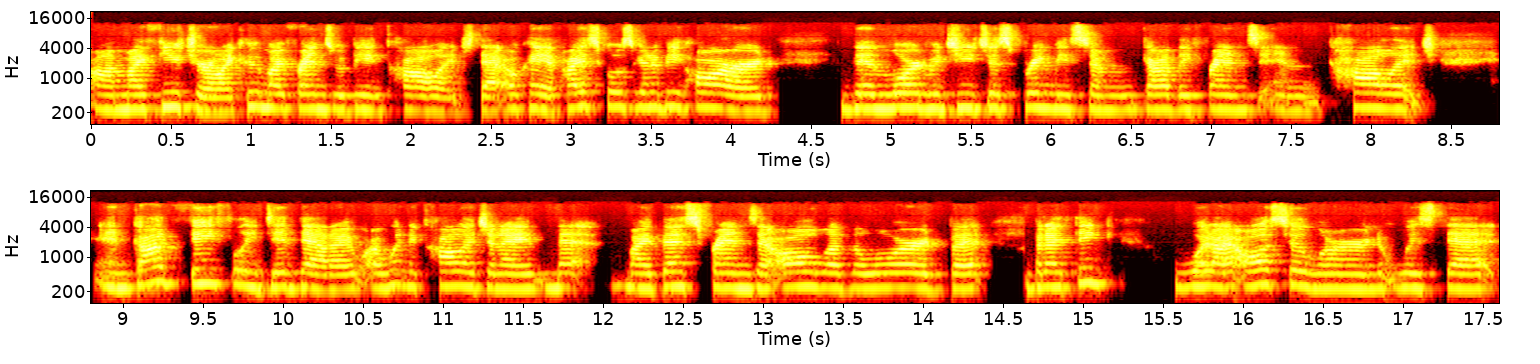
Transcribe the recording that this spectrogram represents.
um, my future, like who my friends would be in college. That okay, if high school is going to be hard, then Lord, would you just bring me some godly friends in college? And God faithfully did that. I, I went to college and I met my best friends that all love the Lord. But but I think what I also learned was that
